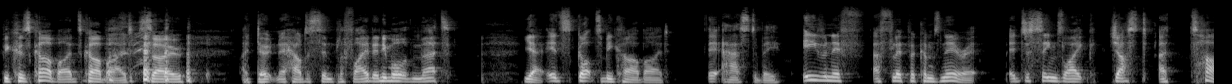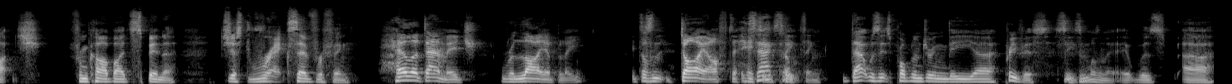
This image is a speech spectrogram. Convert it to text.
because carbide's carbide. So I don't know how to simplify it any more than that. Yeah, it's got to be carbide. It has to be. Even if a flipper comes near it, it just seems like just a touch from carbide spinner just wrecks everything. Hella damage reliably. It doesn't die after hitting Exactly. something. that was its problem during the uh, previous season, wasn't it? It was uh,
